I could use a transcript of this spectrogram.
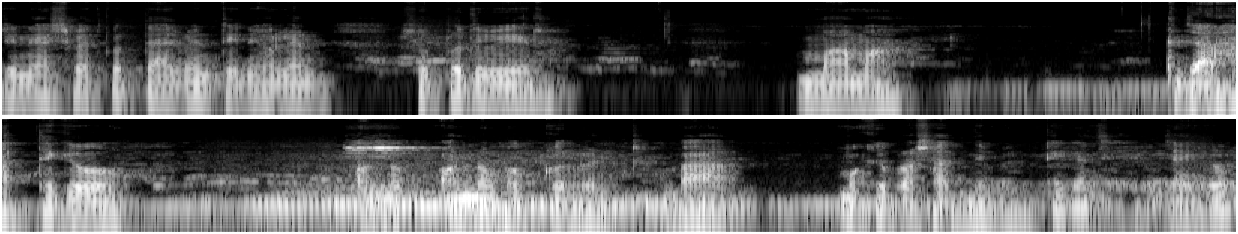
যিনি আশীর্বাদ করতে আসবেন তিনি হলেন সুপ্রদীপের মামা, যার হাত থেকেও অন্ন অন্ন ভোগ করবেন বা মুখে প্রসাদ নেবেন, ঠিক আছে? যাই হোক,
